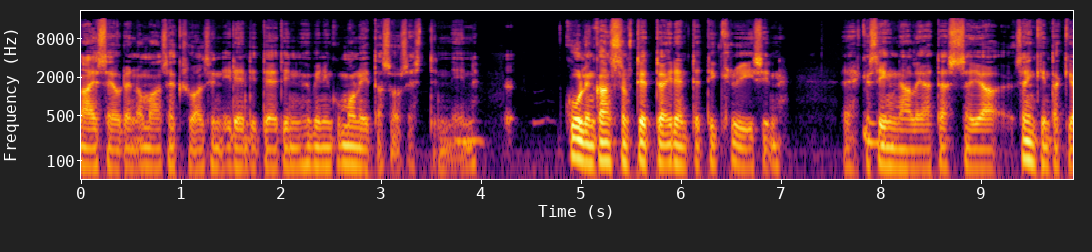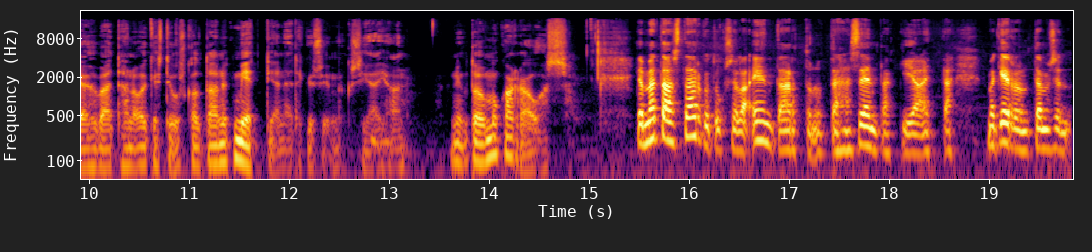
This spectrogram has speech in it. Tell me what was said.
naiseuden, oman seksuaalisen identiteetin hyvin niin kuin monitasoisesti, niin kuulin kanssa tiettyä identiteettikriisin ehkä mm. signaaleja tässä ja senkin takia on hyvä, että hän oikeasti uskaltaa nyt miettiä näitä kysymyksiä ihan niin kuin toivon mukaan rauhassa. Ja mä taas tarkoituksella en tarttunut tähän sen takia, että mä kerron tämmöisen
